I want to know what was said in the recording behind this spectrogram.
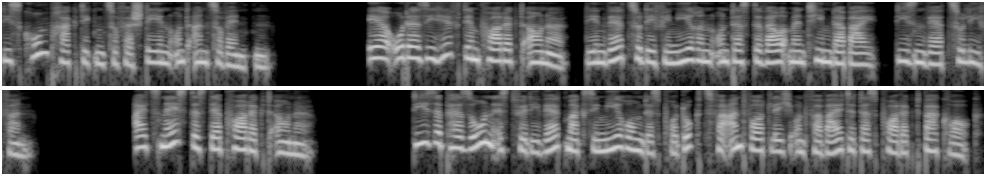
die Scrum-Praktiken zu verstehen und anzuwenden. Er oder sie hilft dem Product Owner, den Wert zu definieren und das Development Team dabei, diesen Wert zu liefern. Als nächstes der Product Owner. Diese Person ist für die Wertmaximierung des Produkts verantwortlich und verwaltet das Product Backlog.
